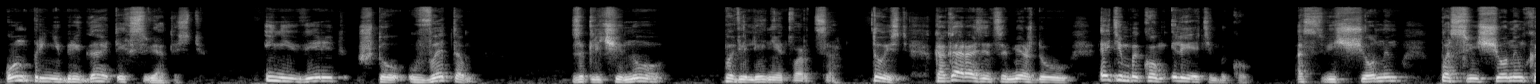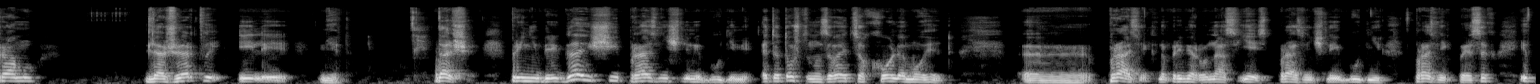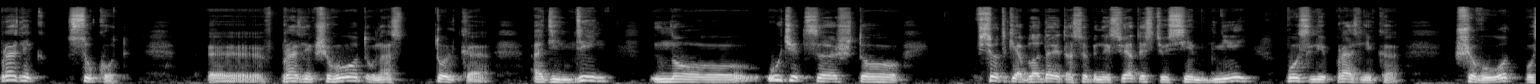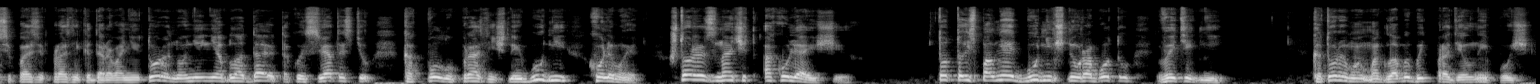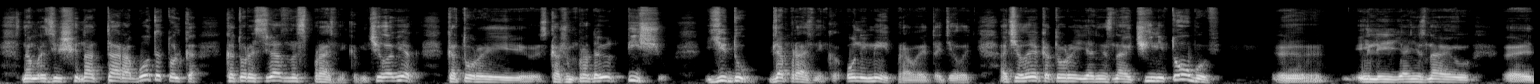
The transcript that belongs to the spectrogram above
Он пренебрегает их святостью и не верит, что в этом заключено повеление Творца. То есть, какая разница между этим быком или этим быком? Освященным, посвященным храму для жертвы или нет? Дальше. Пренебрегающий праздничными буднями. Это то, что называется холя моэд. Э, праздник. Например, у нас есть праздничные будни в праздник Песах и в праздник Суккот. Э, в праздник Шивот у нас только один день, но учится, что все-таки обладает особенной святостью семь дней после праздника Шавуот, после праздника дарования Торы, но они не обладают такой святостью, как полупраздничные будни Холямоэд. Что же значит охуляющий их? Тот, кто исполняет будничную работу в эти дни, которая могла бы быть проделана и позже. Нам разрешена та работа только, которая связана с праздниками. Человек, который, скажем, продает пищу, еду для праздника, он имеет право это делать. А человек, который, я не знаю, чинит обувь, или, я не знаю, э,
